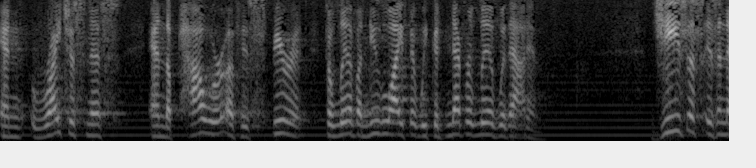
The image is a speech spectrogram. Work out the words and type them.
and righteousness and the power of his Spirit to live a new life that we could never live without him. Jesus is in the,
